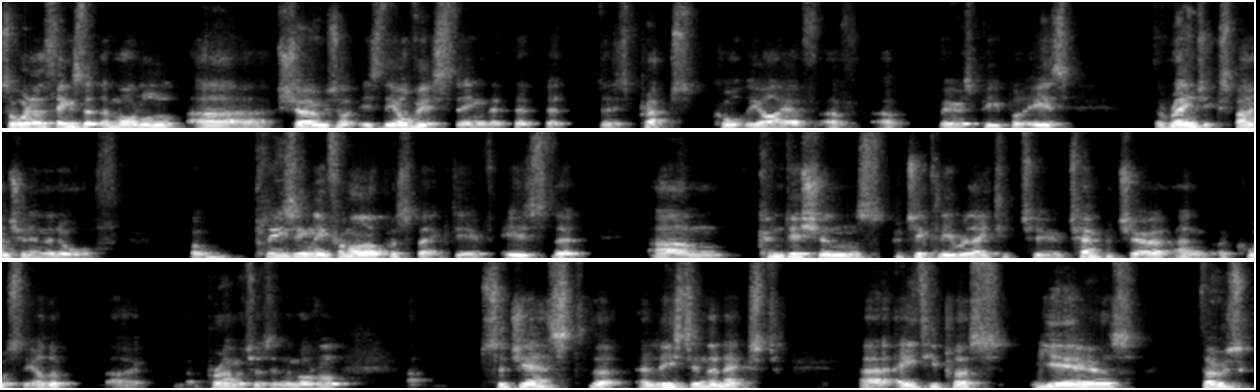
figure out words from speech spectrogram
So one of the things that the model uh, shows is the obvious thing that, that, that, that has perhaps caught the eye of, of, of various people is the range expansion in the north. But pleasingly from our perspective is that um, conditions, particularly related to temperature and of course the other uh, parameters in the model, suggest that at least in the next uh, 80 plus years, those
